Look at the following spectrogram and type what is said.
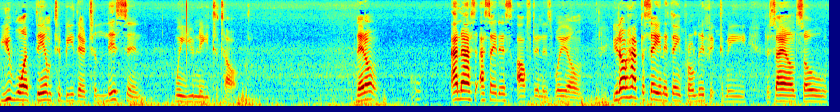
you want them to be there to listen when you need to talk. They don't, and I, I say this often as well. You don't have to say anything prolific to me to sound so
